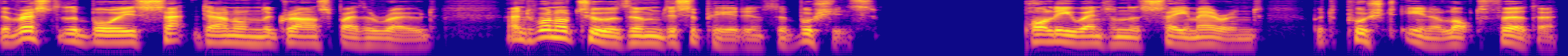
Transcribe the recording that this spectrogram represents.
The rest of the boys sat down on the grass by the road, and one or two of them disappeared into the bushes. Polly went on the same errand, but pushed in a lot further,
